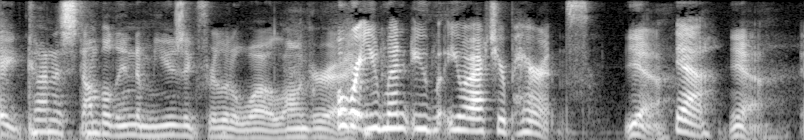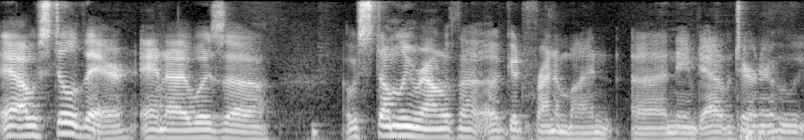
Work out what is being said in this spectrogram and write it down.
I kind of stumbled into music for a little while longer. Oh I- right, you went you you went back to your parents. Yeah. Yeah. Yeah, yeah, I was still there, and I was uh, I was stumbling around with a, a good friend of mine uh, named Adam Turner, who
